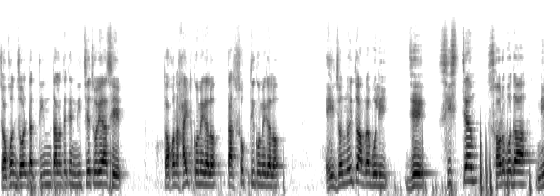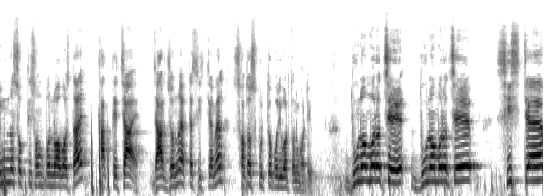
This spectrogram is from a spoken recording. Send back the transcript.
যখন জলটা তিন তালা থেকে নিচে চলে আসে, তখন হাইট কমে গেল, তার শক্তি কমে গেল। এই জন্যই তো আমরা বলি যে সিস্টেম সর্বদা নিম্ন শক্তি সম্পন্ন অবস্থায় থাকতে চায়, যার জন্য একটা সিস্টেমের স্বতঃস্ফূর্ত পরিবর্তন ঘটে। দু নম্বর হচ্ছে, দু নম্বর হচ্ছে সিস্টেম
